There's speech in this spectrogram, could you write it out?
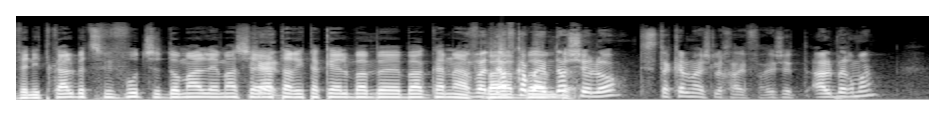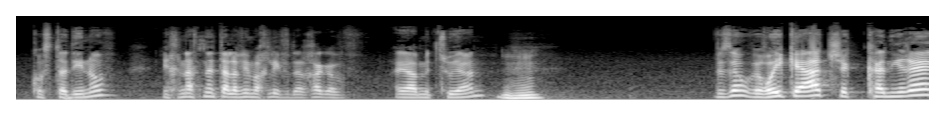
ונתקל בצפיפות שדומה למה שעטר ייתקל בה בכנף. אבל דווקא בעמדה שלו, תסתכל מה יש לחיפה. יש את אלברמן, קוסטדינוב, נכנס נטע לביא מחליף, דרך אגב, היה מצוין. וזהו, ורועי קהת, שכנראה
